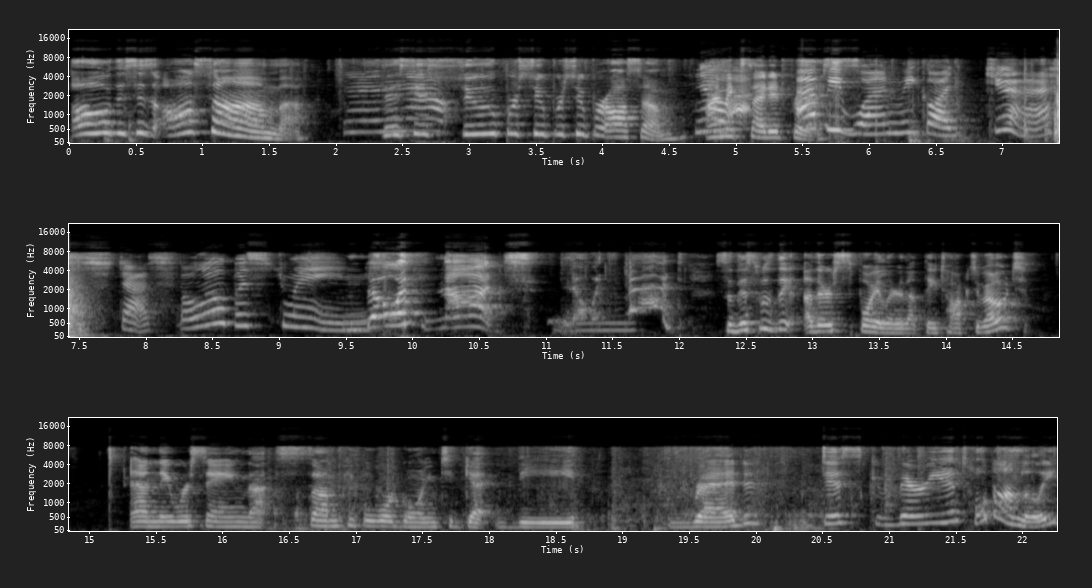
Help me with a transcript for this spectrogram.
Oh, this is awesome! This is super, super, super awesome. I'm excited for this. Everyone, we got just that's a little bit strange. No, it's not. No, it's not. So this was the other spoiler that they talked about, and they were saying that some people were going to get the red disc variant. Hold on, Lily.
